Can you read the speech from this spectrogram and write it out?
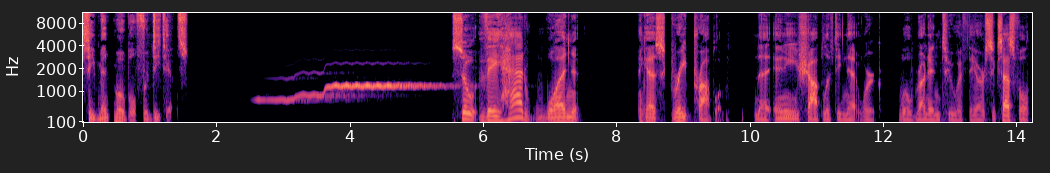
See Mint Mobile for details. So they had one, I guess, great problem that any shoplifting network will run into if they are successful.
